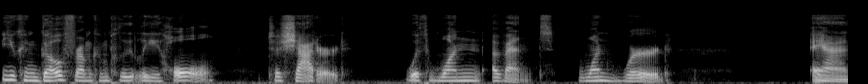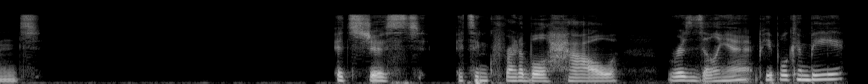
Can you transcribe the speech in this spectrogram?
you can go from completely whole to shattered with one event, one word. And it's just, it's incredible how resilient people can be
